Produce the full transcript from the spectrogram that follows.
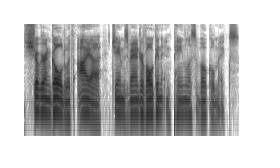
Sugar and Gold with Aya, James Van Der Volgen, and Painless Vocal Mix.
